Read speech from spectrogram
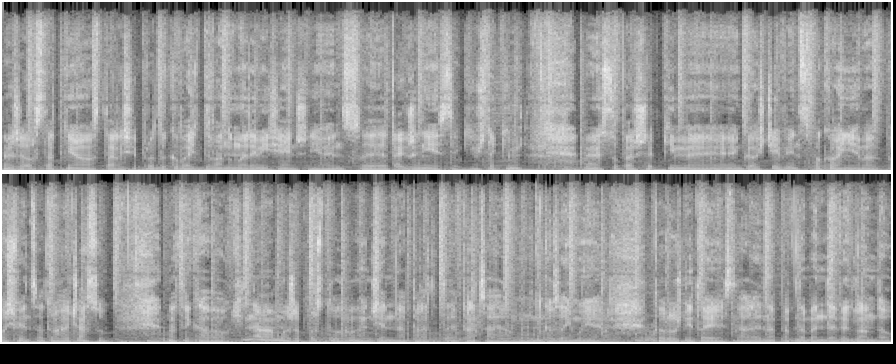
że ostatnio stara się produkować dwa numery miesięcznie, więc e, także nie jest jakimś takim e, super szybkim e, gościem, więc spokojnie poświęca trochę czasu na te kawałki. No, a może po prostu dzienna praca, praca go zajmuje. To różnie to jest, ale na pewno będę wyglądał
